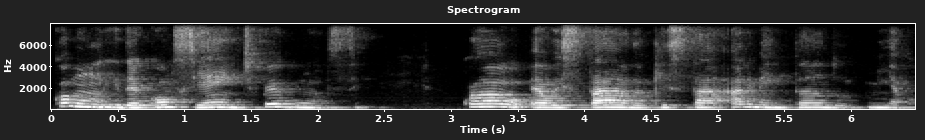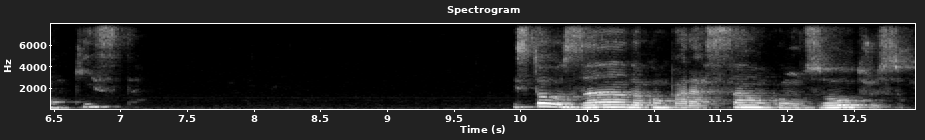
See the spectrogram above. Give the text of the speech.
Como um líder consciente, pergunte-se: qual é o estado que está alimentando minha conquista? Estou usando a comparação com os outros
